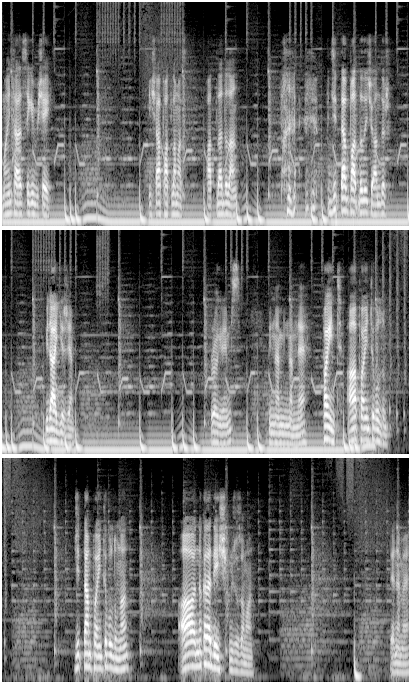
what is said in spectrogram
Mayın tarlası gibi bir şey. İnşallah patlamaz. Patladı lan. Cidden patladı şu an dur. Bir daha gireceğim. Programs. Bilmem bilmem ne. Paint. Aa Paint'i buldum. Cidden Paint'i buldum lan. Aa ne kadar değişikmiş o zaman. Deneme.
